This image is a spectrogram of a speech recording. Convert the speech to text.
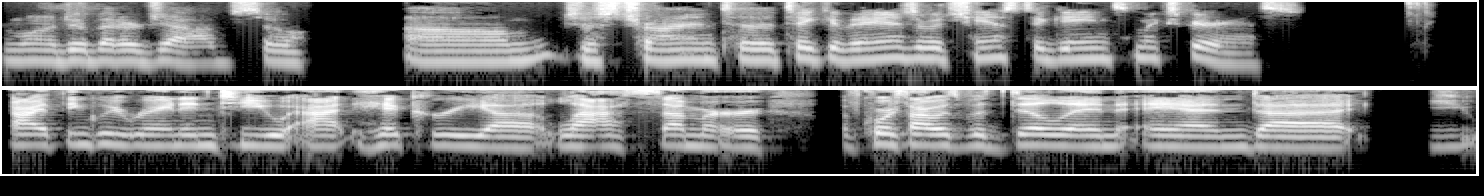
and want to do a better job. So um, just trying to take advantage of a chance to gain some experience. I think we ran into you at Hickory uh, last summer. Of course, I was with Dylan, and uh, you,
